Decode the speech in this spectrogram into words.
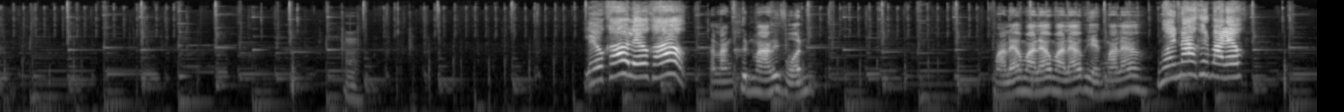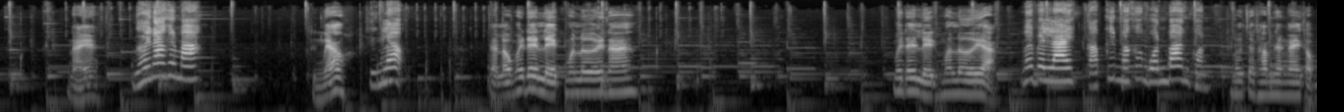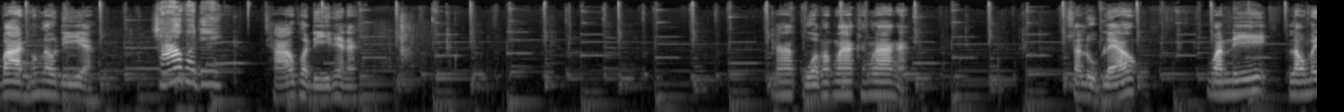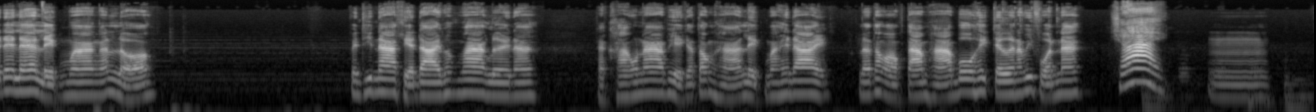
เร็วเข้า เร็วเข้ากำลังขึ้นมาพี่ฝน มาแล้วมาแล้วมาแล้วพี่เอกมาแล้ว เงยหน้าขึ้นมาเร็ว ไหนอะเงยหน้าขึ้นมา ถึงแล้ว ถึงแล้ว แต่เราไม่ได้เหล็กมาเลยนะ ไม่ได้เหล็กมาเลยอะ ไม่เป็นไร กลับขึ้นมาข้างบนบ้านก่อน เราจะทำยังไงกับบ้านของเราดีอะเช้าพอดี เช้าพอดีเนี่ยนะ น่ากลัวมากๆข้างล่างอะ่ะ สรุปแล้ว วันนี้เราไม่ได้แล่เหล็กมางั้นเหรอ เป็นที่น่าเสียดายมากๆเลยนะ แต่คราวหน้าเพจจะต้องหาเหล็กมาให้ได้ แล้วต้องออกตามหาโบให้เจอนะพี่ฝนนะ ใช่ อืม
